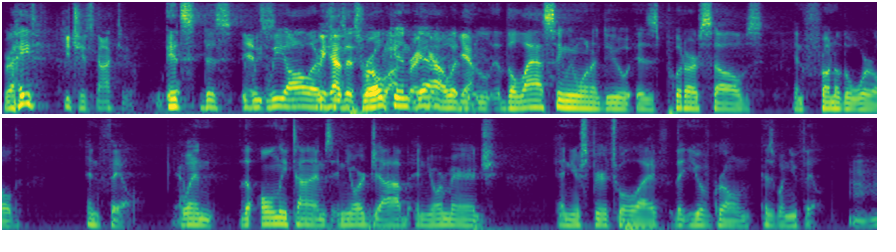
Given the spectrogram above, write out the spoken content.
right? You choose not to. It's this. It's- we, we all are we have this broken. right yeah, here. Yeah. The last thing we want to do is put ourselves in front of the world and fail. When the only times in your job and your marriage and your spiritual life that you have grown is when you failed. Mm-hmm.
